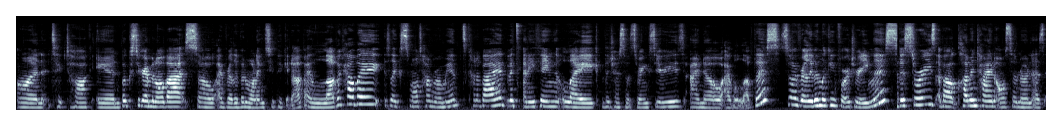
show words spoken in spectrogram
on TikTok and Bookstagram and all that, so I've really been wanting to pick it up. I love a cowboy, it's like small town romance kind of vibe. If it's anything like the Chestnut Spring series, I know I will love this. So I've really been looking forward to reading this. This story is about Clementine, also known as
